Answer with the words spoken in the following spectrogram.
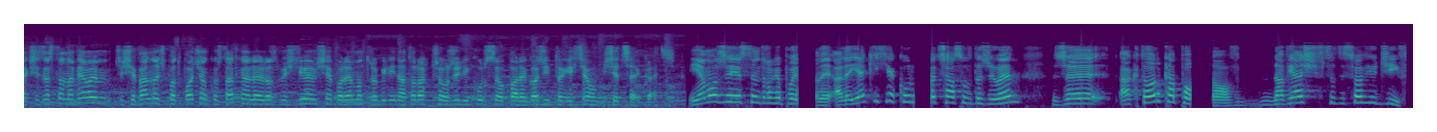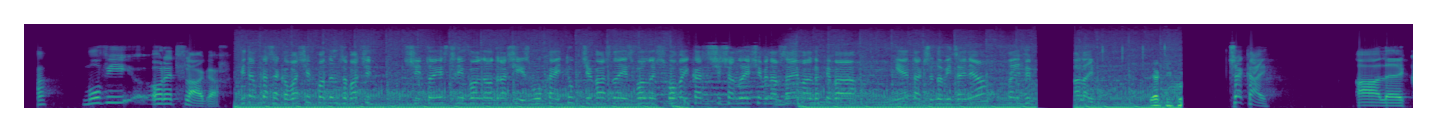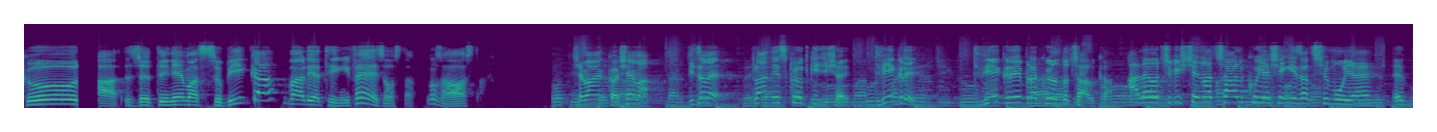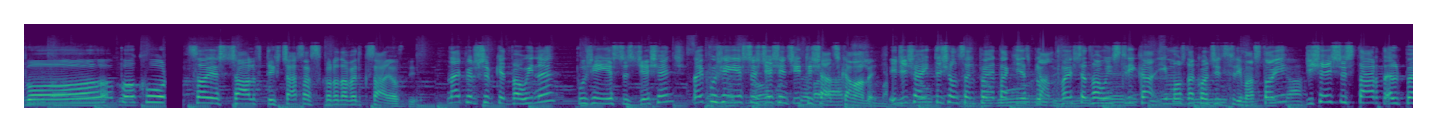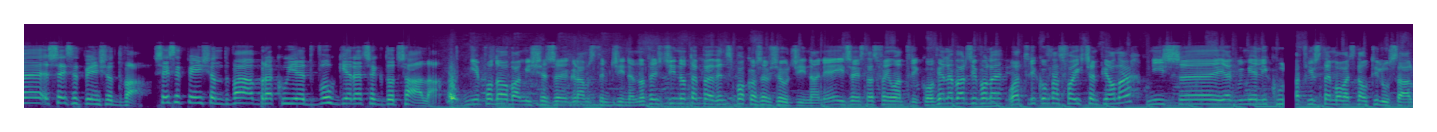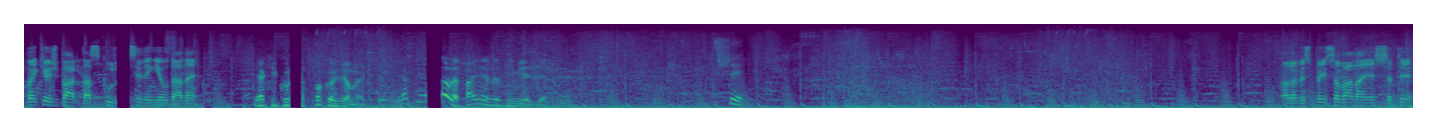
Tak się zastanawiałem, czy się walnąć pod pociąg ostatnio, ale rozmyśliłem się, bo remont robili na torach, przełożyli kursy o parę godzin, to nie chciało mi się czekać. Ja może jestem trochę pojechany, ale jakich ja kurwa czasów dożyłem, że aktorka porno, w nawiasie w cudzysłowie dziwka, mówi o red flagach. Witam Kasako, właśnie wpadłem zobaczyć, czy to jest stream wolny od rasizmu, hejtu, gdzie ważna jest wolność słowa i każdy się szanuje siebie nawzajem, ale to chyba nie, także do widzenia. No i wypalaj. Jaki kur... Czekaj! Ale kurwa, że ty nie masz subika? Wariatyni, weź zostaw, no zostaw. Siemanko, siema. Widzowie, plan jest krótki dzisiaj. Dwie gry. Dwie gry brakują do czalka. Ale oczywiście na czalku ja się nie zatrzymuję, bo... bo kurwa, co jest czal w tych czasach, skoro nawet Ksajo wbił? Najpierw szybkie dwa winy, później jeszcze z 10, no i później jeszcze z 10 i tysiaczka mamy. I dzisiaj 1000 LP, taki jest plan. 22 win streaka i można kończyć streama. Stoi? Dzisiejszy start LP 652. 652 brakuje dwóch giereczek do czala. Nie podoba mi się, że gram z tym Ginem. No to jest Gino TP, więc spoko, że wziął Gina, nie? I że jest na swoim one-tricku. O wiele bardziej wolę one-tricków na swoich czempionach, niż e, jakby mieli kurwa first time'ować Nautilusa albo jakiegoś barda, syny nieudane. Jaki kurwa spoko ziomek ty. Ja pierdolę, fajnie, że z nim jedzie. 3, Ale wyspejsowana jeszcze ty.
